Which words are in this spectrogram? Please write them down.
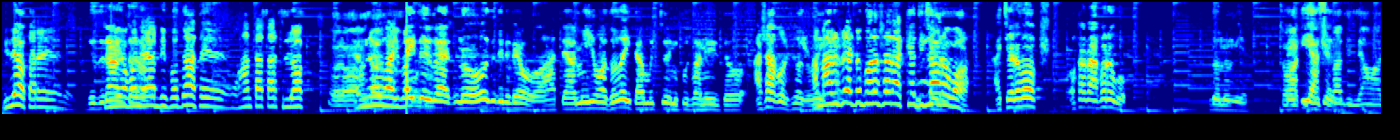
দিলেও তারে বুঝরা এর বিপদ আছে ওখান তার ফিলক এমনি ভাইবা ভাই তো এবার নো যদি দেও হাতে আমি অত যাইতাম কুরবানি তো আশা করছি আমার উপরে একটু ভরসা রাখিয়া দিলা রে আচ্ছা রে ওটা রাখো রে দনু নিয়ে দেখি আছে। দিলে আমার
